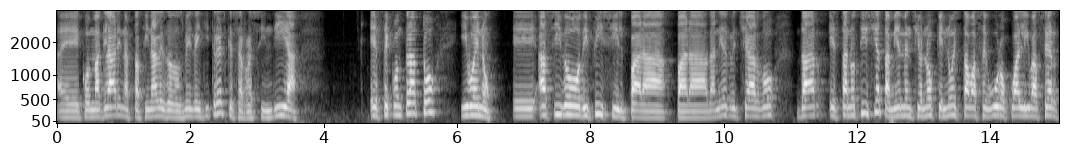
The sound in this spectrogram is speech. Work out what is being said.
eh, con McLaren hasta finales de 2023, que se rescindía este contrato. Y bueno, eh, ha sido difícil para, para Daniel Richardo dar esta noticia. También mencionó que no estaba seguro cuál iba a ser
